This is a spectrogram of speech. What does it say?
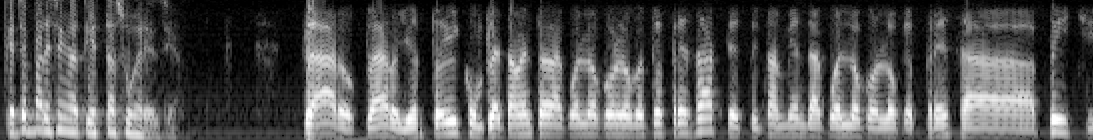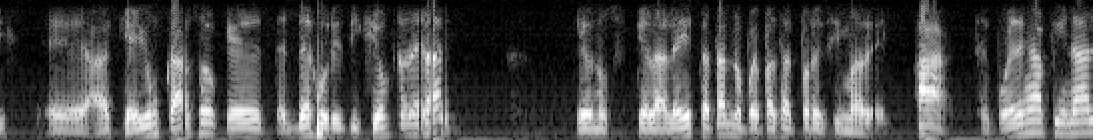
¿Qué te parecen a ti estas sugerencias? Claro, claro, yo estoy completamente de acuerdo con lo que tú expresaste, estoy también de acuerdo con lo que expresa Pichi. Eh, aquí hay un caso que es de jurisdicción federal, que, que la ley estatal no puede pasar por encima de él. Ah, ¿se pueden afinar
